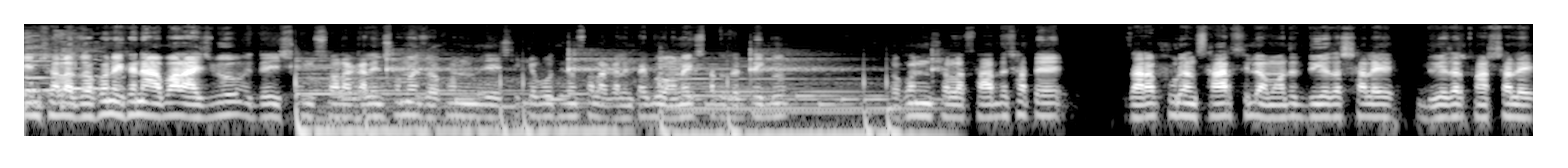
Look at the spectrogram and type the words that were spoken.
ইনশাল্লাহ যখন এখানে আবার আসব স্কুল চলাকালীন সময় যখন শিক্ষা প্রতিষ্ঠান চলাকালীন থাকবে, অনেক ছাত্রছাত্রী থাকবে তখন ইনশাল্লাহ স্যারদের সাথে যারা পুরান স্যার ছিল আমাদের দুই হাজার সালে, দুই হাজার পাঁচ সালে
